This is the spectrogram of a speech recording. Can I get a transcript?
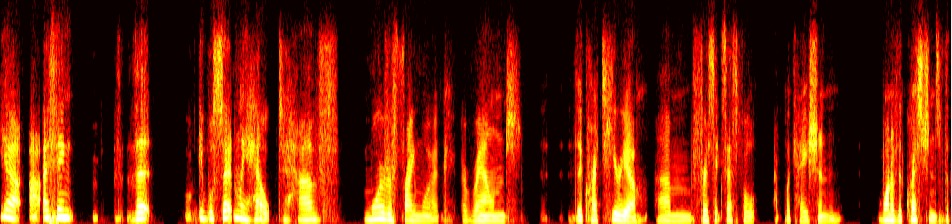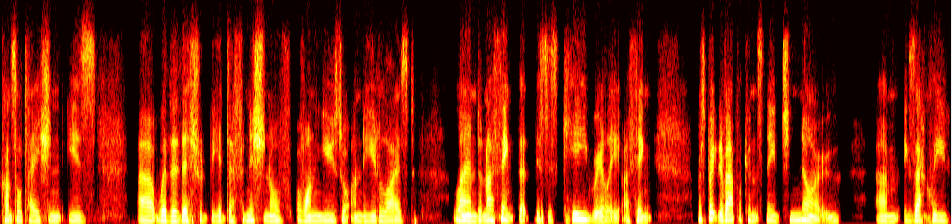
Yeah, I think that it will certainly help to have more of a framework around the criteria um, for a successful application. One of the questions of the consultation is uh, whether there should be a definition of, of unused or underutilized land. And I think that this is key, really. I think prospective applicants need to know um, exactly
